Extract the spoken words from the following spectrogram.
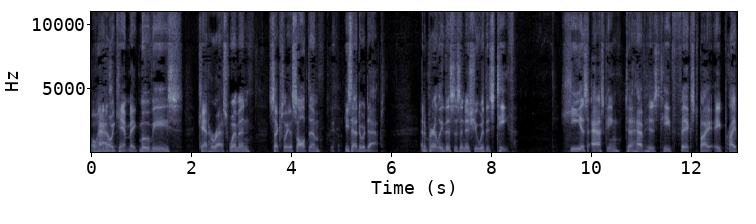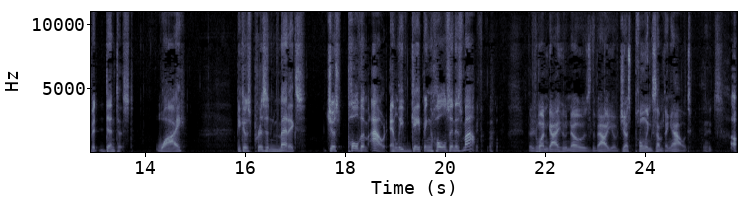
Oh, you has know, he can't make movies, can't harass women, sexually assault them. He's had to adapt. And apparently, this is an issue with his teeth. He is asking to have his teeth fixed by a private dentist. Why? Because prison medics just pull them out and leave gaping holes in his mouth. There's one guy who knows the value of just pulling something out. It's, oh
